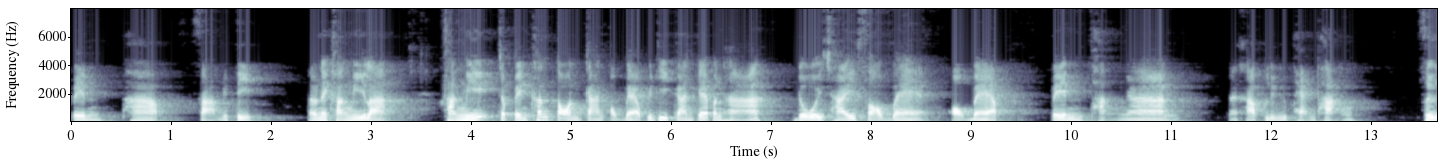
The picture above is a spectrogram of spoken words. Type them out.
เป็นภาพ 3 มิติ แล้วในครั้งนี้ล่ะ ครั้งนี้จะเป็นขั้นตอนการออกแบบวิธีการแก้ปัญหา โดยใช้ซอฟต์แวร์ออกแบบเป็นผังงานนะครับ หรือแผนผัง ซึ่ง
